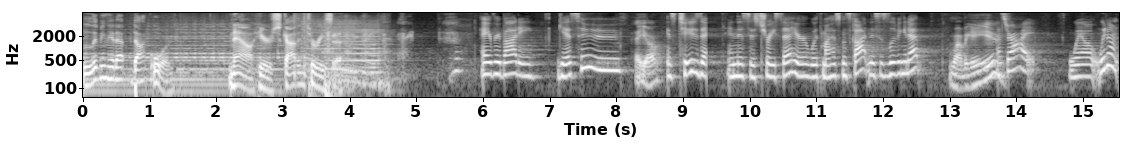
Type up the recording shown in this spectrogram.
livingitup.org. Now, here's Scott and Teresa. Hey, everybody. Guess who? Hey y'all, It's Tuesday, and this is Teresa here with my husband Scott, and this is Living It Up. why beginning year? That's right. Well, we don't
